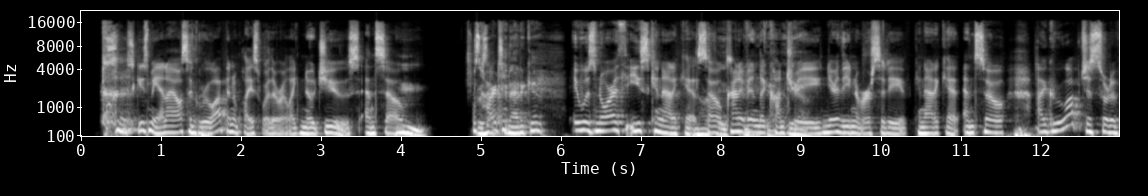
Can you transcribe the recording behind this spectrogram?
excuse me. And I also grew up in a place where there were like no Jews. And so Hmm. it was, Was hard that to, Connecticut? It was Northeast Connecticut. so Northeast kind of in the Connecticut, country near the University of Connecticut. And so I grew up just sort of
